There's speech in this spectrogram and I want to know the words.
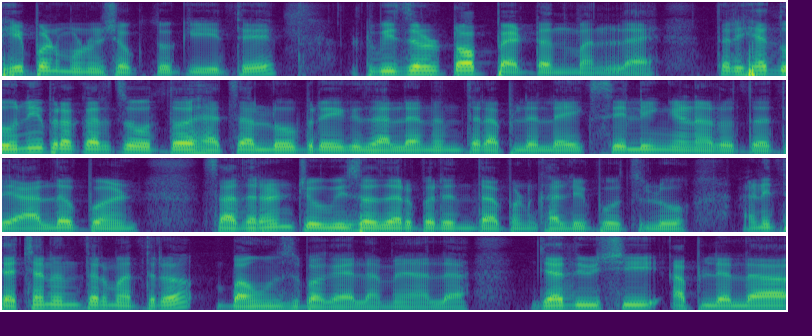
हे पण म्हणू शकतो की इथे ट्विझर टॉप पॅटर्न बनला आहे तर ह्या दोन्ही प्रकारचं होतं. ह्याचा लो ब्रेक झाल्यानंतर आपल्याला एक सेलिंग येणार होतं. ते आलं पण साधारण चोवीस हजारपर्यंत आपण खाली पोचलो आणि त्याच्यानंतर मात्र बाउन्स बघायला मिळाला. ज्या दिवशी आपल्याला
